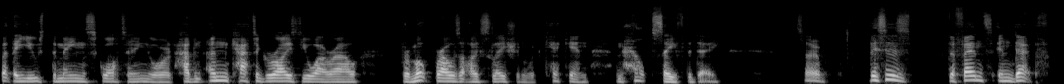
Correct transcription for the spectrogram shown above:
but they used domain squatting or had an uncategorized URL, remote browser isolation would kick in and help save the day. So this is defense in depth.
